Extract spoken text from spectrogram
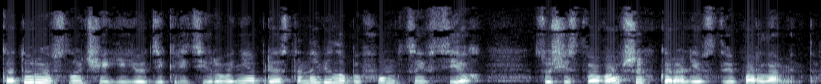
которая в случае ее декретирования приостановила бы функции всех существовавших в королевстве парламентов.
